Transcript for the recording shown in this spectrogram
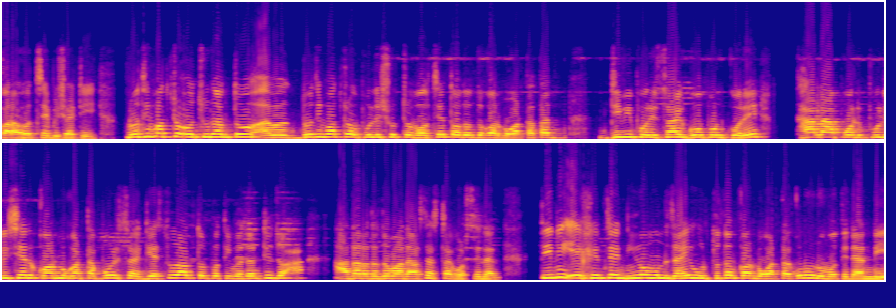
করা হচ্ছে বিষয়টি। নথিপত্র ও চূড়ান্ত নথিপত্র ও পুলিশ সূত্র বলছে, তদন্ত কর্মকর্তা তার ডিবি পরিচয় গোপন করে থানা পুলিশের কর্মকর্তা পরিচয় দিয়ে চূড়ান্ত প্রতিবেদনটি আদালতে জমা দেওয়ার চেষ্টা করছিলেন। তিনি এক্ষেত্রে নিয়ম অনুযায়ী ঊর্ধ্বতন কর্মকর্তার কোনো অনুমতি নেননি।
